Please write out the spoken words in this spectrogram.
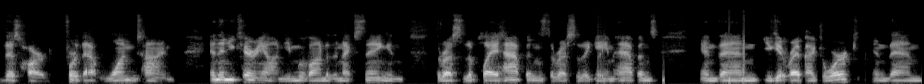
this hard for that one time and then you carry on. You move on to the next thing and the rest of the play happens the rest of the game happens and then you get right back to work and then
